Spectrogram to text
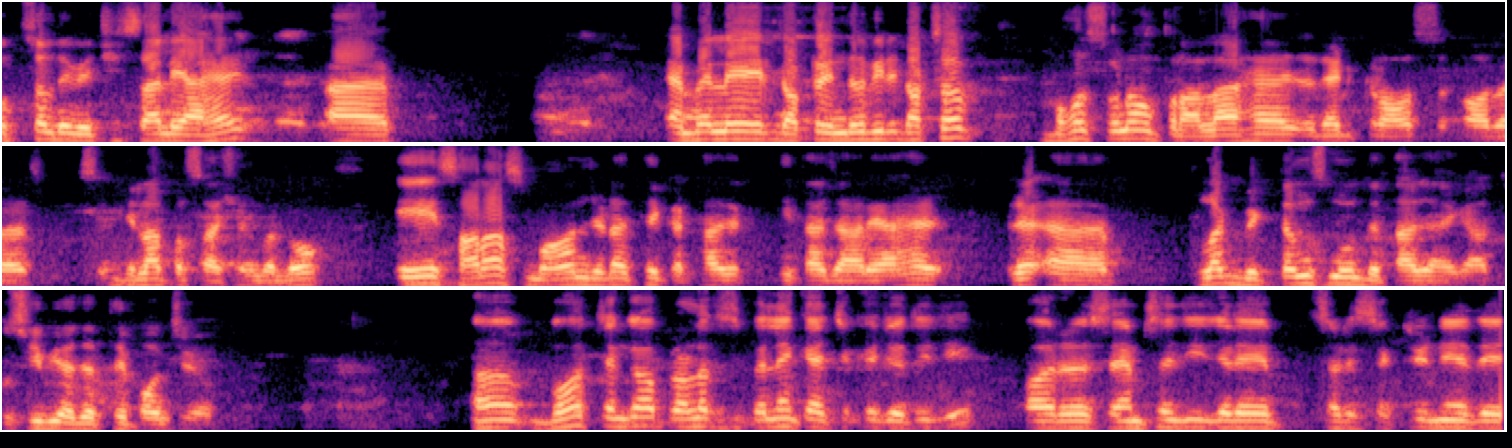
ਉਤਸਵ ਦੇ ਵਿੱਚ ਹਿੱਸਾ ਲਿਆ ਹੈ। ਐਮਐਲਏ ਡਾਕਟਰ ਇੰਦਰਵੀਰ ਡਾਕਟਰ ਸਾਹਿਬ ਬਹੁਤ ਸੋਹਣਾ ਉਪਰਾਲਾ ਹੈ ਰੈੱਡ ਕਰਾਸ ਔਰ ਜ਼ਿਲ੍ਹਾ ਪ੍ਰਸ਼ਾਸਨ ਵੱਲੋਂ। ਇਹ ਸਾਰਾ ਸਮਾਨ ਜਿਹੜਾ ਇੱਥੇ ਇਕੱਠਾ ਕੀਤਾ ਜਾ ਰਿਹਾ ਹੈ ਫਲੱਡ ਵਿਕਟਮਸ ਨੂੰ ਦਿੱਤਾ ਜਾਏਗਾ। ਤੁਸੀਂ ਵੀ ਅੱਜ ਇੱਥੇ ਪਹੁੰਚੇ ਹੋ। ਬਹੁਤ ਚੰਗਾ ਉਪਰਾਲਾ ਤੁਸੀਂ ਪਹਿਲਾਂ ਕਹਿ ਚੁੱਕੇ ਜੋਤੀ ਜੀ। ਔਰ ਸੈਮਸੰਗ ਜੀ ਜਿਹੜੇ ਸਾਡੇ ਸੈਕਟਰੀ ਨੇ ਤੇ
